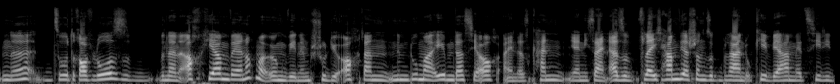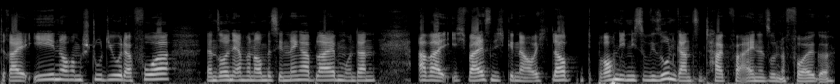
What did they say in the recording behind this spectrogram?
ne, so drauf los und dann, ach, hier haben wir ja noch mal irgendwen im Studio, ach, dann nimm du mal eben das ja auch ein. Das kann ja nicht sein. Also vielleicht haben die ja schon so geplant, okay, wir haben jetzt hier die drei E noch im Studio davor, dann sollen die einfach noch ein bisschen länger bleiben und dann, aber ich weiß nicht genau. Ich glaube, brauchen die nicht sowieso einen ganzen Tag für eine so eine Folge.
